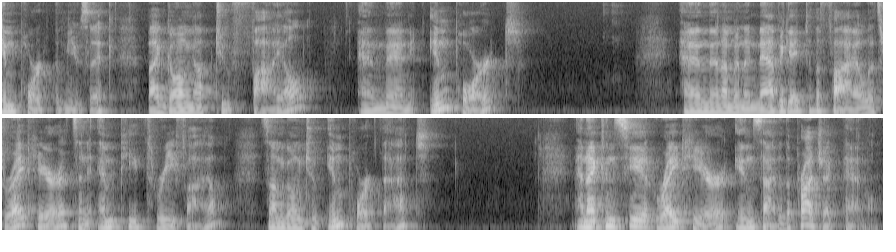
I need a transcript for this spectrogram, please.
import the music by going up to File and then Import. And then I'm going to navigate to the file. It's right here. It's an MP3 file. So I'm going to import that and I can see it right here inside of the project panel.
